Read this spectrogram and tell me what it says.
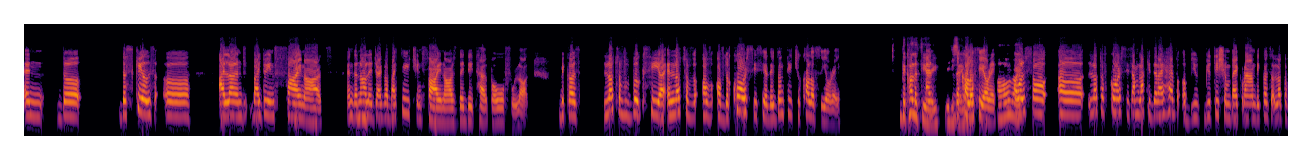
and the the skills uh, I learned by doing fine arts and the mm-hmm. knowledge I got by teaching fine arts, they did help an awful lot because lots of books here and lots of, of, of the courses here, they don't teach you color theory. The color theory, the color theory. All right. Also, a uh, lot of courses. I'm lucky that I have a beautician background because a lot of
